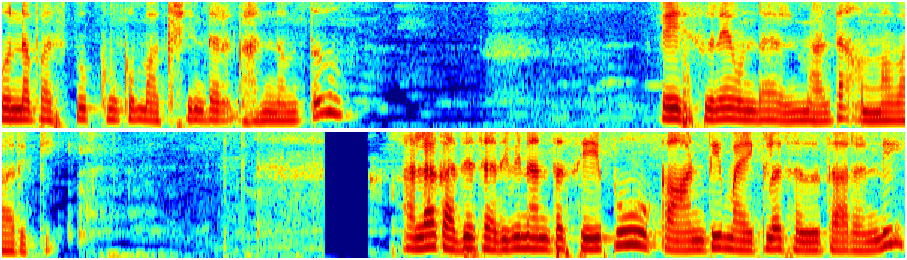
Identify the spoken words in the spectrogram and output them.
ఉన్న పసుపు కుంకుమ అక్షింతలు గంధంతో వేస్తూనే ఉండాలన్నమాట అమ్మవారికి. అలా కథ చదివినంతసేపు ఒక ఆంటీ మైక్లో చదువుతారండి.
